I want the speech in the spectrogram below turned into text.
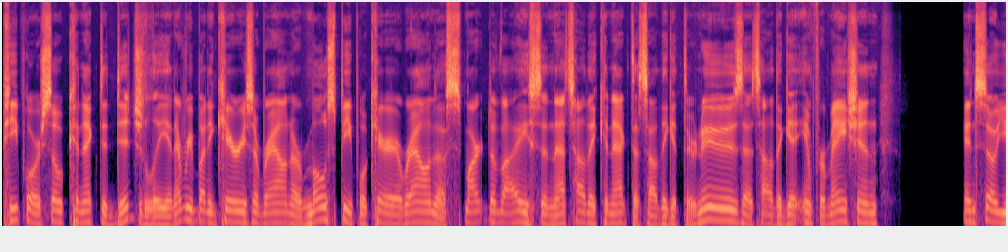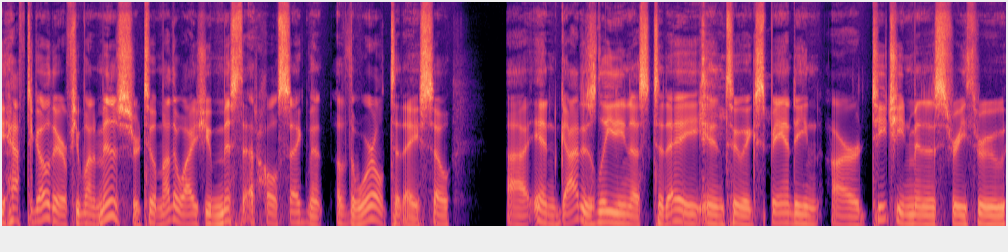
people are so connected digitally and everybody carries around or most people carry around a smart device and that's how they connect. That's how they get their news. That's how they get information. And so you have to go there if you want to minister to them. Otherwise you miss that whole segment of the world today. So uh, and God is leading us today into expanding our teaching ministry through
